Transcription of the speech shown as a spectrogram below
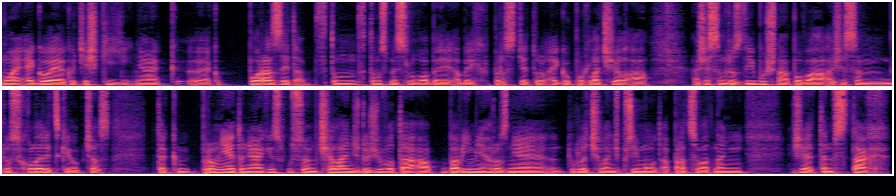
moje ego je jako těžký nějak jako porazit a v tom, v tom smyslu, aby, abych prostě to ego potlačil a, a že jsem dost výbušná povaha a že jsem dost cholerický občas, tak pro mě je to nějakým způsobem challenge do života a baví mě hrozně tuhle challenge přijmout a pracovat na ní, že ten vztah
